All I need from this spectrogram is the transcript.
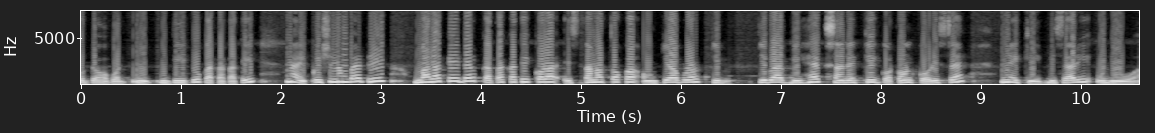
উত্তৰ হ'ব। ডিটো কাটা কাটি নাই। কুৱেশ্যন নম্বৰ থ্ৰী মালাকেইডাল কাটা কাটি কৰা স্থানত থকা অংকীয়াবোৰৰ কিবা বিশেষ চানেকি গঠন কৰিছে নেকি? বিচাৰি উলিওৱা।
